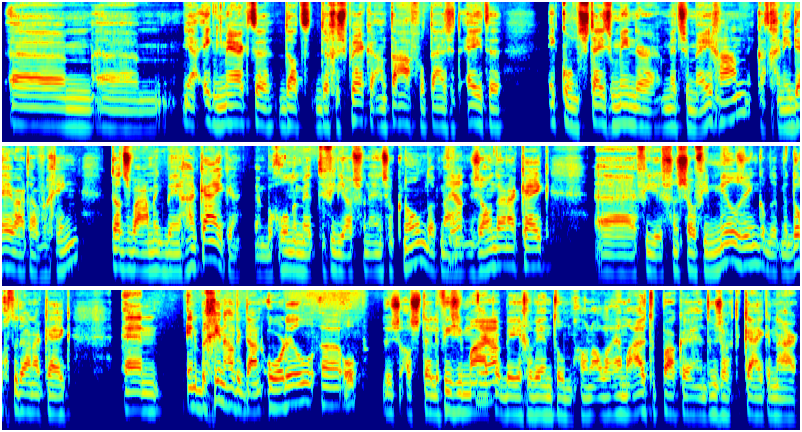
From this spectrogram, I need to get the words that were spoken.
ehm, ehm, ja, ik merkte dat de gesprekken aan tafel tijdens het eten, ik kon steeds minder met ze meegaan. Ik had geen idee waar het over ging. Dat is waarom ik ben gaan kijken. Ik ben begonnen met de video's van Enzo Knol, omdat mijn Ja. zoon daarnaar keek. Eh, video's van Sophie Milzink, omdat mijn dochter daarnaar keek. En in het begin had ik daar een oordeel eh, op. Dus als televisiemaker Ja. ben je gewend om gewoon alles helemaal uit te pakken. En toen zag ik te kijken naar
